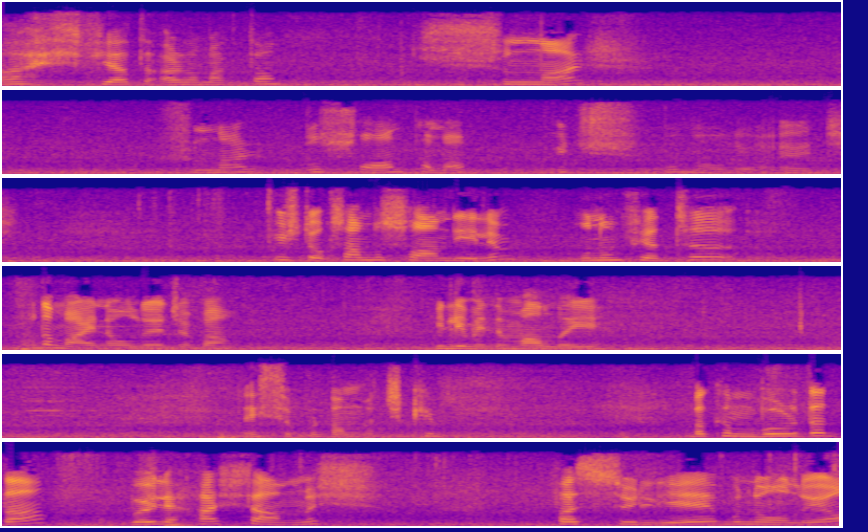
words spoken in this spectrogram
Ay fiyat aramaktan. Şunlar. Şunlar. Bu soğan tamam. 3 bu mu oluyor? Evet. 3.90 bu soğan diyelim. Bunun fiyatı bu da mı aynı oluyor acaba? Bilemedim vallahi. Neyse buradan da çıkayım. Bakın burada da böyle haşlanmış fasulye. Bu ne oluyor?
